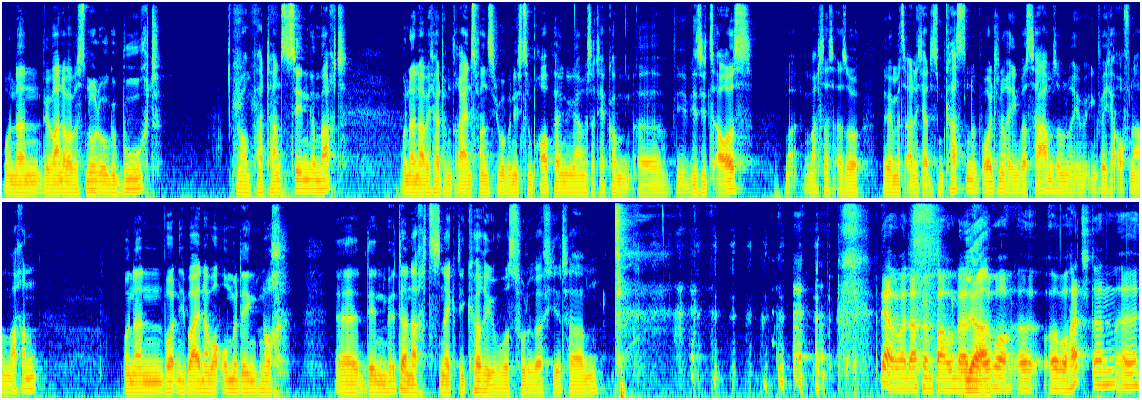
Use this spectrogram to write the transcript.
Und dann, wir waren aber bis 0 Uhr gebucht, noch ein paar Tanzszenen gemacht. Und dann habe ich halt um 23 Uhr bin ich zum Brautpaar gegangen und gesagt, ja komm, äh, wie, wie sieht's aus? Mach das also, wir haben jetzt eigentlich alles im Kasten, und wollte noch irgendwas haben, sondern irgendwelche Aufnahmen machen. Und dann wollten die beiden aber unbedingt noch äh, den Mitternachtssnack, die Currywurst, fotografiert haben. ja, wenn man dafür ein paar hundert ja. Euro, äh, Euro, hat, dann. Äh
